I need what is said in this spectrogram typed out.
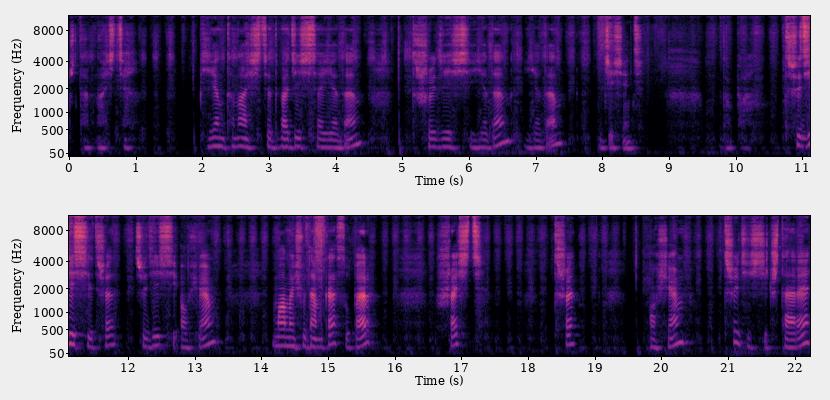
14, 15, 21, 31, 1, 10. Dobra. 33, 38. Mamy siódemkę, super. 6, 3, 8, 34,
